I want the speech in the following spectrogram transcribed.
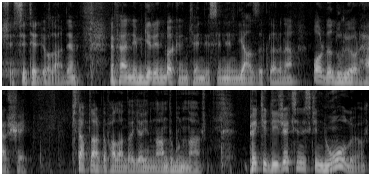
şey site diyorlar değil mi? Efendim girin bakın kendisinin yazdıklarına. Orada duruyor her şey. Kitaplarda falan da yayınlandı bunlar. Peki diyeceksiniz ki ne oluyor?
